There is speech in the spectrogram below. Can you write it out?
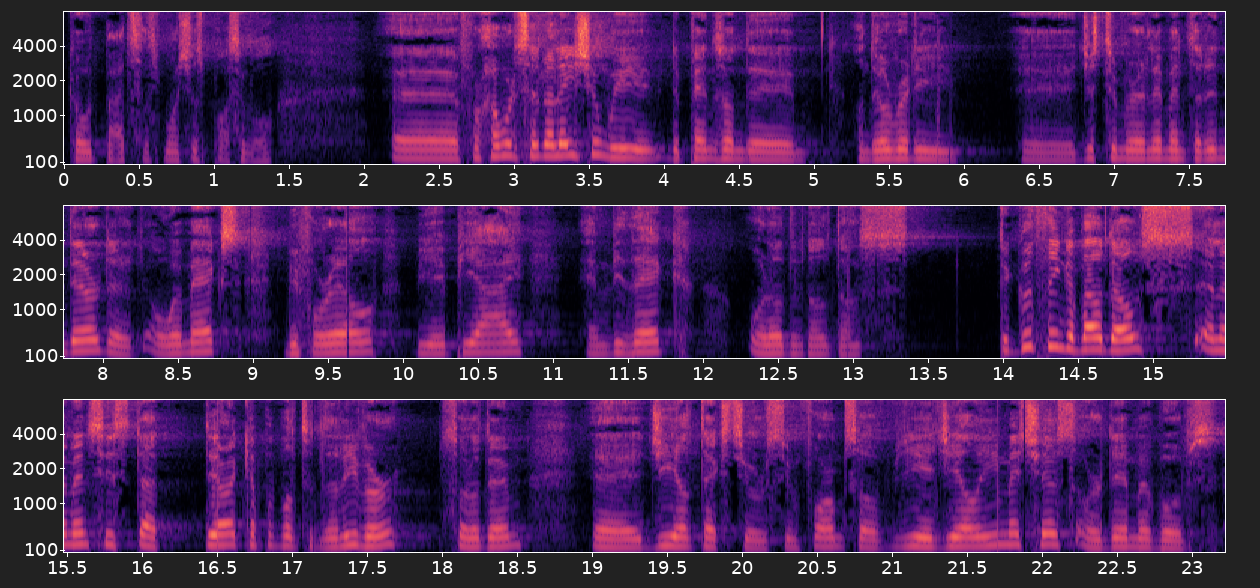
code paths as much as possible. Uh, for hardware acceleration, we depends on the on the already uh, GStreamer elements that are in there, the OMX, V4L, VAAPI, NVDEC, all of those. The good thing about those elements is that they are capable to deliver, some of them, uh, GL textures in forms of GL images or dmabuf.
